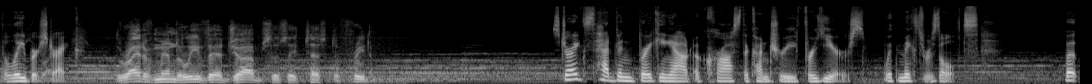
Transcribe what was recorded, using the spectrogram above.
the labor strike. The right of men to leave their jobs is a test of freedom. Strikes had been breaking out across the country for years, with mixed results. But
